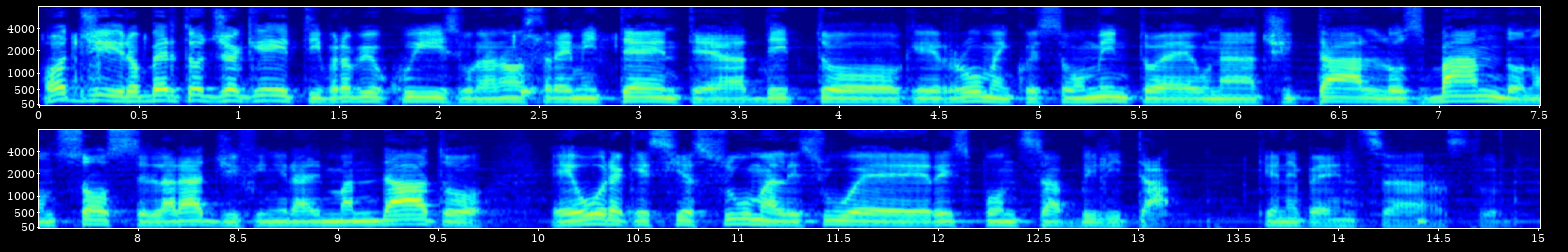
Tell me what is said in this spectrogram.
Oggi Roberto Giachetti, proprio qui sulla nostra emittente, ha detto che Roma in questo momento è una città allo sbando, non so se la Raggi finirà il mandato, è ora che si assuma le sue responsabilità. Che ne pensa Sturni?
